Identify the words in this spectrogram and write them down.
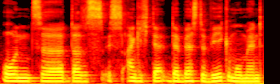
Und äh, das ist eigentlich der, der beste Weg im Moment.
